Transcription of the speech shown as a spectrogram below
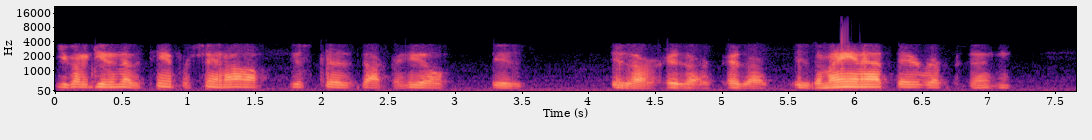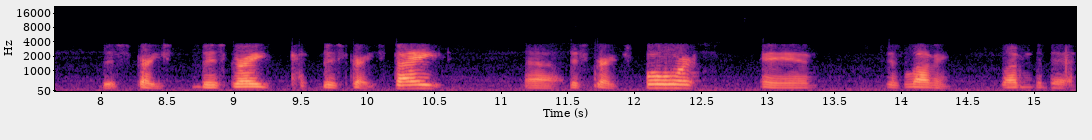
You're going to get another ten percent off just because Doctor Hill is is our is our is our is the man out there representing this great this great this great state, uh, this great sport, and just loving, loving love him to death.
